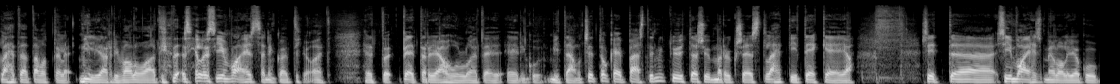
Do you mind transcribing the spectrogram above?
lähdetään tavoittelemaan miljardivaluaatiota. Siellä siinä vaiheessa, niin kuin, että joo, että, että Petteri ja hullu, että ei, ei niin kuin mitään. Mutta sitten okei, päästiin nyt yhteisymmärrykseen ja sitten lähdettiin tekemään ja sitten äh, siinä vaiheessa meillä oli joku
